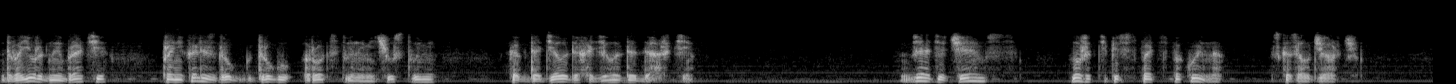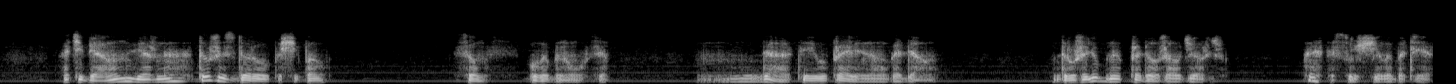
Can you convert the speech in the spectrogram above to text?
двоюродные братья проникались друг к другу родственными чувствами, когда дело доходило до Дарти. «Дядя Джеймс может теперь спать спокойно», — сказал Джордж. «А тебя он, верно, тоже здорово пощипал?» Сомс улыбнулся. «Да, ты его правильно угадал». Дружелюбно продолжал Джордж. Это сущий лоботряс.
